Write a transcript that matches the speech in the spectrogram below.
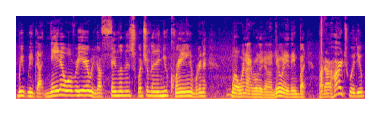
We, we've got NATO over here. We've got Finland and Switzerland and Ukraine. And we're going to well, we're not really going to do anything, but but our hearts with you.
